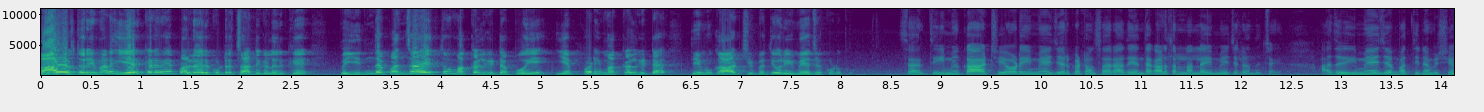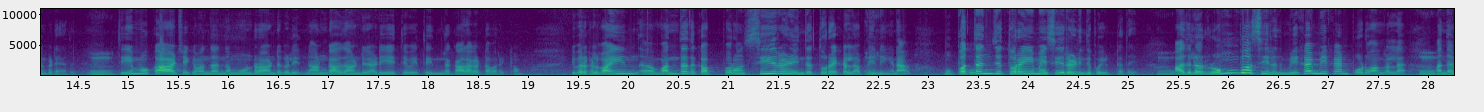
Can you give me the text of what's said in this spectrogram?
காவல்துறை மேலே ஏற்கனவே பல்வேறு குற்றச்சாட்டுகள் இருக்கு. இப்போ இந்த பஞ்சாயத்தும் மக்கள்கிட்ட போய் எப்படி மக்கள்கிட்ட திமுக ஆட்சி பற்றி ஒரு இமேஜை கொடுக்கும்? சார் திமுக ஆட்சியோட இமேஜ் இருக்கட்டும் சார். அது எந்த காலத்தில் நல்ல இமேஜில் இருந்துச்சு? அது இமேஜை பத்தின விஷயம் கிடையாது. திமுக ஆட்சிக்கு வந்த இந்த மூன்று ஆண்டுகளில் நான்காவது ஆண்டில் அடியெடுத்து வைத்த இந்த காலகட்டம் வரைக்கும் இவர்கள் வைந் வந்ததுக்கு அப்புறம் சீரழிந்த துறைகள் அப்படின்னீங்கன்னா முப்பத்தஞ்சு துறையுமே சீரழிந்து போய்விட்டது. அதுல ரொம்ப சீரழிந்து மிக மிகன்னு போடுவாங்கல்ல அந்த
